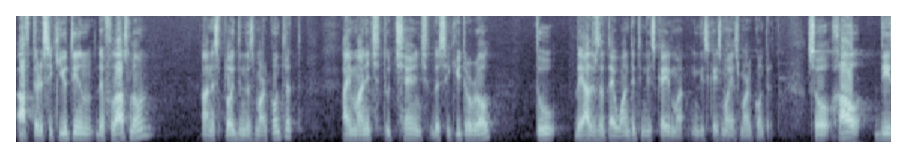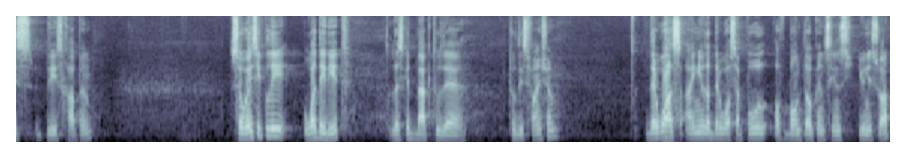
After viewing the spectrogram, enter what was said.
After executing the flash loan and exploiting the smart contract, I managed to change the executor role to the address that I wanted, in this case, my, in this case, my smart contract. So how this, this happened? So basically, what I did, let's get back to, the, to this function. There was, I knew that there was a pool of bond tokens in Uniswap.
